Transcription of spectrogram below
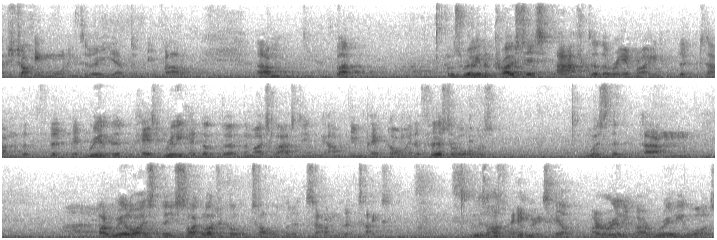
a shocking morning to be uh, to be part of. Um, but it was really the process after the ram raid that, um, that, that, it really that has really had the, the, the most lasting um, impact on me. The first of all was was that um, I realised the psychological toll that it, um, that it takes. Because I was angry as hell. I really, I really was.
